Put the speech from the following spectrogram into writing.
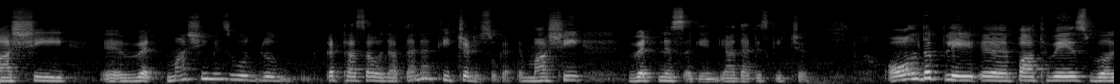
mashi uh, wet mashi means इकट्ठा सा हो जाता है ना कीचड़ जिसको कहते हैं माशी वेटनेस अगेन या दैट इज़ कीचड़. All the play pathways were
